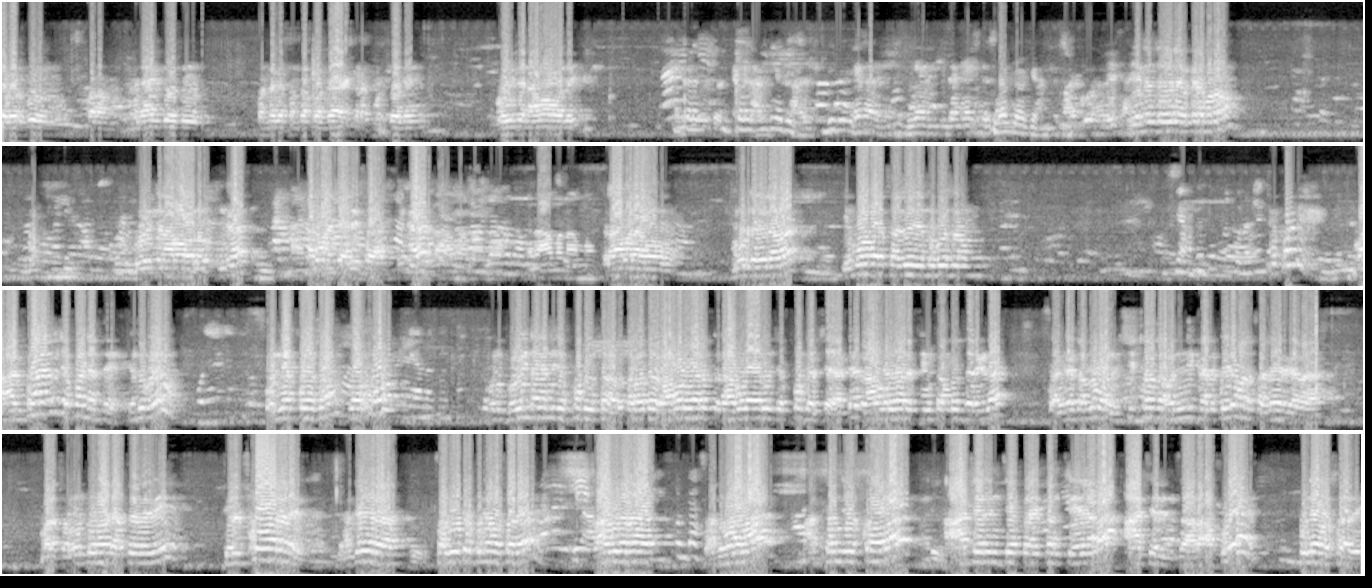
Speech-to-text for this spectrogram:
ఇంతవరకు మనం వినాయక చవితి పండుగ సందర్భంగా ఇక్కడ కూర్చొని గోవింద నామావళి. ఏమేమి ఇక్కడ మనం? గోవింద నామావళి. ఇంకా? హనుమాన్ చాలీసా? ఇంకా? రామనామం. రామనామం. మూడు చదివినావా ఈ మూడు వరకు చదివేది ఎందుకోసం? చెప్పండి. మన అభిప్రాయాలు చెప్పండి అంతే. ఎందుకు? పుణ్యం కోసం ఇప్పుడు గోవిందాన్ని చెప్పుకుంటూ వచ్చారు తర్వాత రాముడు గారు రాముడు గారు చెప్పుకుంటూ వచ్చారు. అంటే రాముడు గారి జీవితంలో జరిగిన సంఘటనలు వాళ్ళ విశిష్టత అవన్నీ కలిపి మనం చదివారు కదా. మన చదువుతున్న అర్థమేమి తెలుసుకోవాలనేది అంతే కదా? చదువుతే పుణ్యం వస్తుందా? కదా చదవాలా? అర్థం చేసుకోవాలా? ఆచరించే ప్రయత్నం చేయాలా? ఆచరించాలా? అప్పుడే పుణ్యం వస్తుంది.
